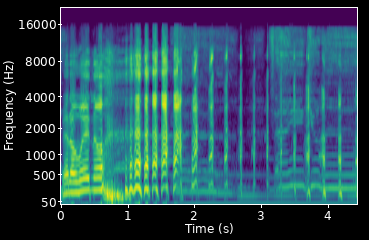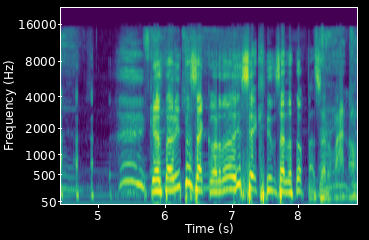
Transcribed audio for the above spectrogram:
Pero bueno, que hasta ahorita se acordó, dice que un saludo para su hermano.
